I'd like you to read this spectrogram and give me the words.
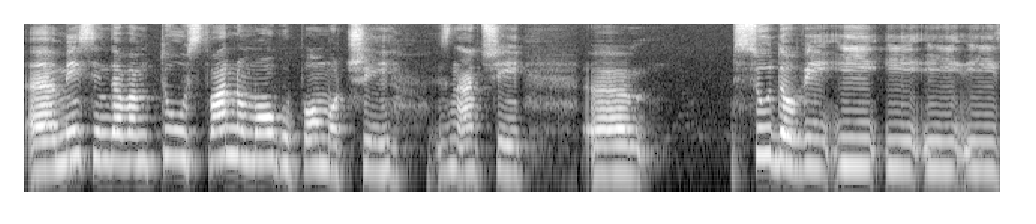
e, mislim da vam tu stvarno mogu pomoći znači e, sudovi i, i, i,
